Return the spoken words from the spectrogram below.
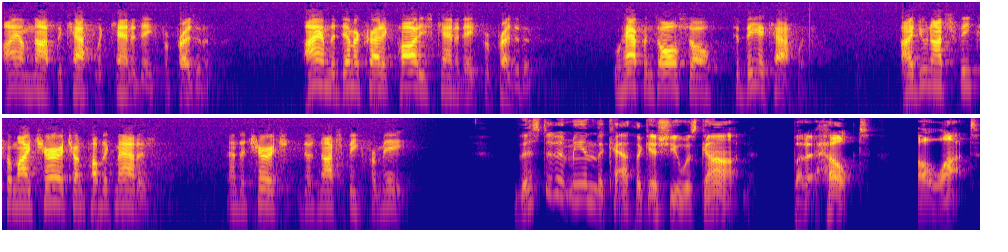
I am not the Catholic candidate for president. I am the Democratic Party's candidate for president, who happens also to be a Catholic. I do not speak for my church on public matters, and the church does not speak for me. This didn't mean the Catholic issue was gone, but it helped. A lot.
